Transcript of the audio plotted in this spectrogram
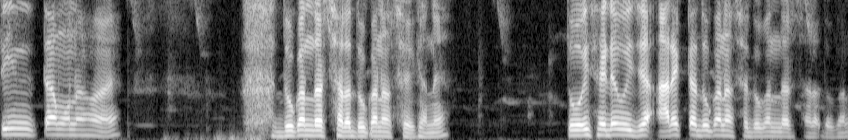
তিনটা মনে হয় দোকানদার ছাড়া দোকান আছে এখানে। তো ওই সাইডে ওই যে আরেকটা দোকান আছে, দোকানদার ছাড়া দোকান।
